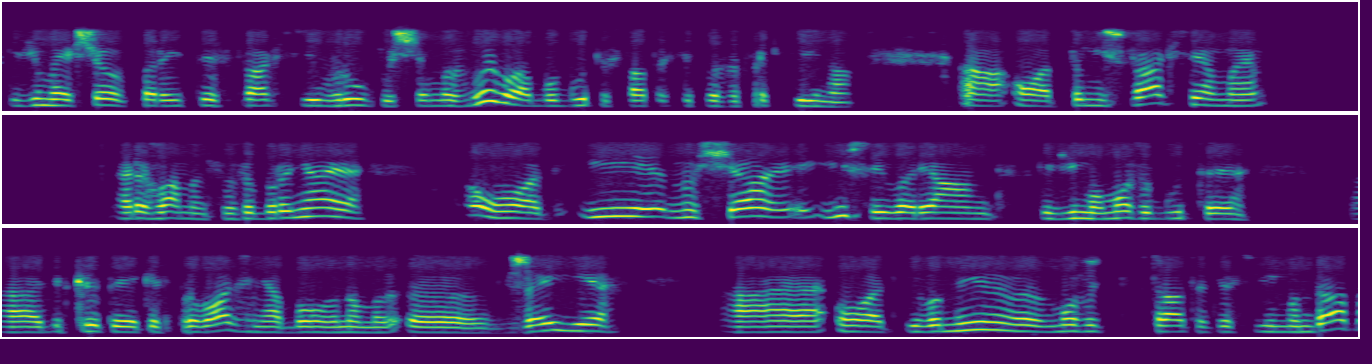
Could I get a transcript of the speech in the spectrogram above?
скажімо, якщо перейти з фракції в групу ще можливо, або бути в статусі позафракційного, а, от, то між фракціями регламент це забороняє. От, і ну ще інший варіант, скажімо, може бути відкрите якесь провадження, або воно е, вже є. От, і вони можуть втратити свій мандат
